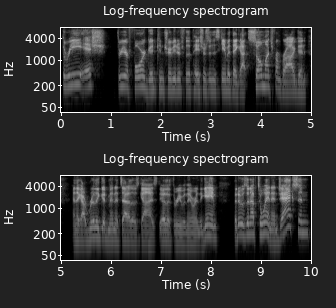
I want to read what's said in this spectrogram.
three ish three or four good contributors for the Pacers in this game, but they got so much from Brogdon and they got really good minutes out of those guys, the other three when they were in the game, that it was enough to win. And Jackson,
